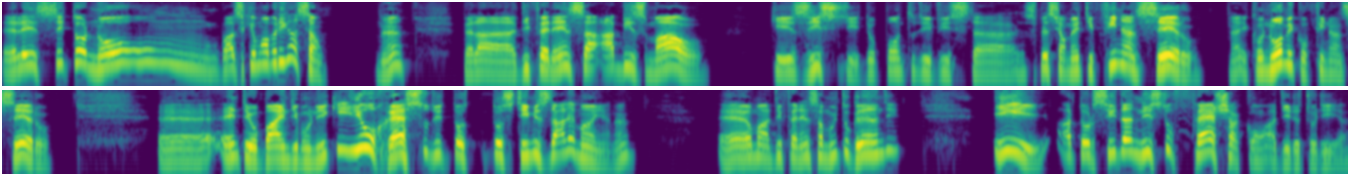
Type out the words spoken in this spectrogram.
ele se tornou um, quase que uma obrigação, né? Pela diferença abismal que existe do ponto de vista, especialmente financeiro, né, econômico-financeiro, é, entre o Bayern de Munique e o resto de, do, dos times da Alemanha. Né? É uma diferença muito grande e a torcida nisto fecha com a diretoria.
